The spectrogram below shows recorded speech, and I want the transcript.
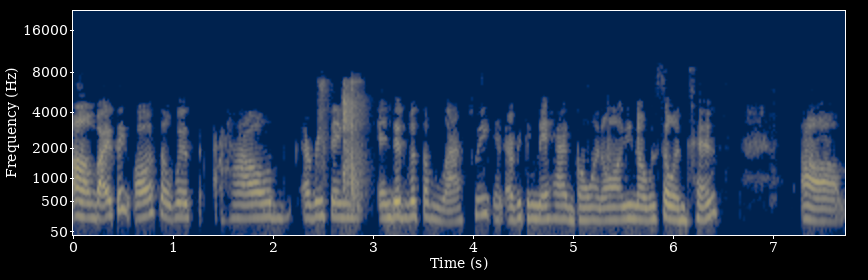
Um, but I think also with how everything ended with them last week and everything they had going on, you know, was so intense. Um,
